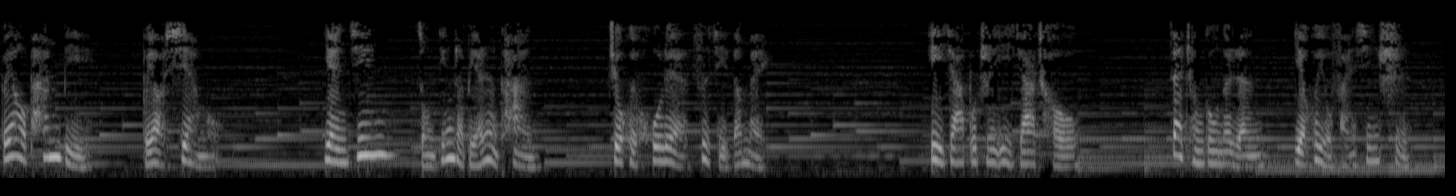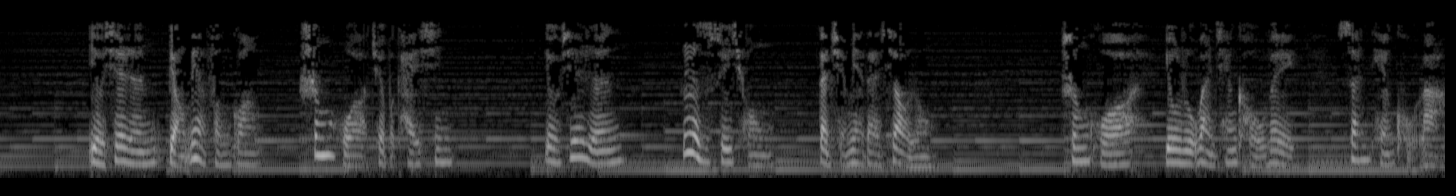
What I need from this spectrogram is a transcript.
不要攀比，不要羡慕，眼睛总盯着别人看，就会忽略自己的美。一家不知一家愁，再成功的人也会有烦心事。有些人表面风光，生活却不开心；有些人日子虽穷，但却面带笑容。生活犹如万千口味，酸甜苦辣，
